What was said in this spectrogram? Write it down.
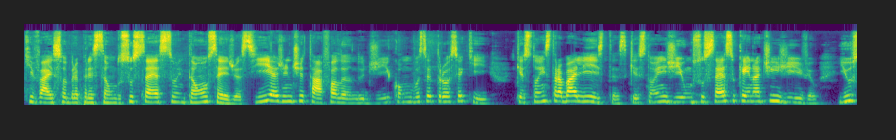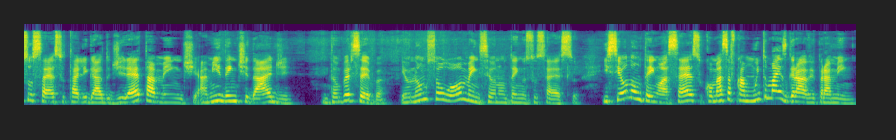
que vai sobre a pressão do sucesso. Então, ou seja, se a gente tá falando de, como você trouxe aqui, questões trabalhistas, questões de um sucesso que é inatingível, e o sucesso tá ligado diretamente à minha identidade, então perceba, eu não sou homem se eu não tenho sucesso. E se eu não tenho acesso, começa a ficar muito mais grave para mim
